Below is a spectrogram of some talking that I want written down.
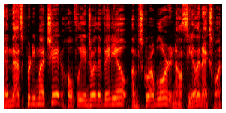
And that's pretty much it. Hopefully you enjoy the video. I'm Scrublord, and I'll see you on the next one.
